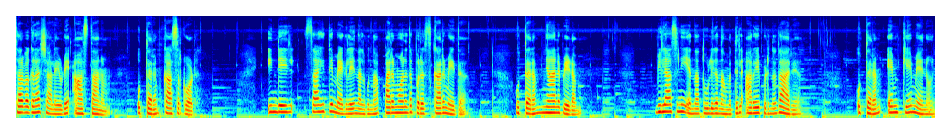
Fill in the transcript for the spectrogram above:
സർവകലാശാലയുടെ ആസ്ഥാനം. ഉത്തരം കാസർഗോഡ്. ഇന്ത്യയിൽ സാഹിത്യ മേഖലയിൽ നൽകുന്ന പരമോന്നത പുരസ്കാരം ഏത്? ഉത്തരം ജ്ഞാനപീഠം. വിലാസിനി എന്ന തൂലിക നാമത്തിൽ അറിയപ്പെടുന്നത് ആര്? ഉത്തരം M K Menon.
